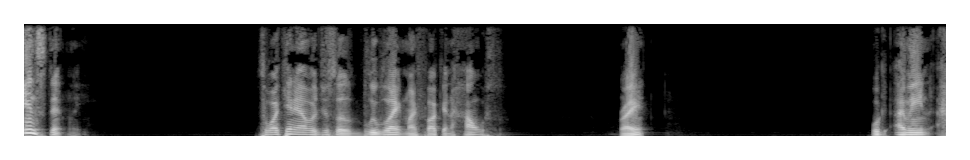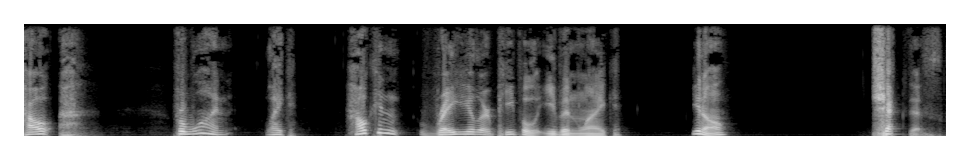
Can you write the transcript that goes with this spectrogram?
Instantly. So why can't I have just a blue light in my fucking house? Right? Well, I mean, how, for one, like, how can regular people even, like, you know, check this?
